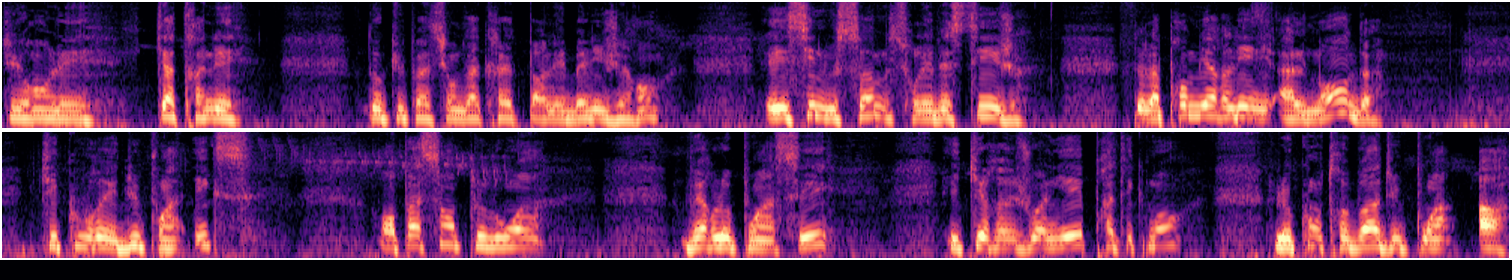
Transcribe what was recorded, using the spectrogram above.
durant les quatre années d'occupation de la Crète par les belligérants. Et ici, nous sommes sur les vestiges de la première ligne allemande qui courait du point X en passant plus loin vers le point C et qui rejoignait pratiquement le contrebas du point A.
